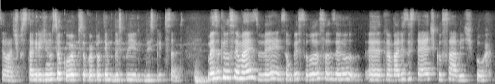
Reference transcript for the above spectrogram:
sei lá, tipo, você tá agredindo o seu corpo, seu corpo é o templo do Espírito, do Espírito Santo. Mas o que você mais vê são pessoas fazendo é, trabalhos estéticos, sabe? Tipo,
